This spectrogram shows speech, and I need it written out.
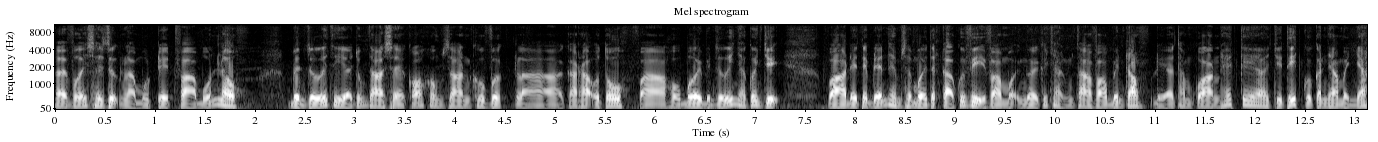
Đấy, với xây dựng là một trệt và 4 lầu. Bên dưới thì à, chúng ta sẽ có không gian khu vực là gara ô tô và hồ bơi bên dưới nha quý anh chị. Và để tiếp đến em sẽ mời tất cả quý vị và mọi người khách hàng chúng ta vào bên trong để tham quan hết cái à, chi tiết của căn nhà mình nhé.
